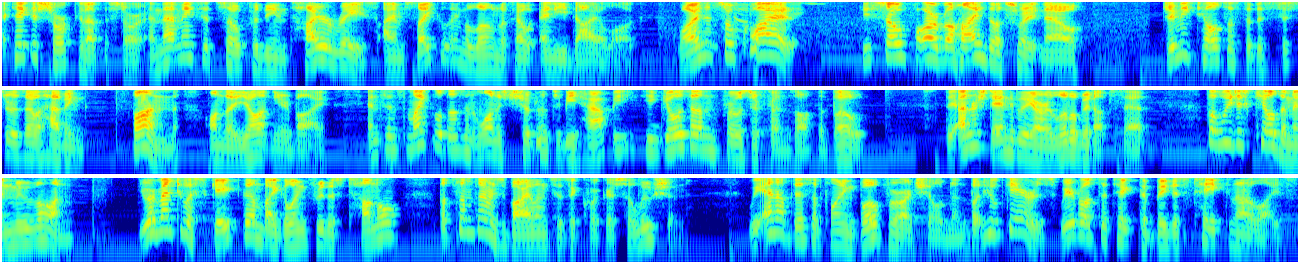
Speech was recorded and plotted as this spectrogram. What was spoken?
I take a shortcut at the start, and that makes it so for the entire race, I am cycling alone without any dialogue. Why is it so quiet? He's so far behind us right now. Jimmy tells us that his sister is out having fun on the yacht nearby, and since Michael doesn't want his children to be happy, he goes out and throws her friends off the boat. They understandably are a little bit upset, but we just kill them and move on. You are meant to escape them by going through this tunnel, but sometimes violence is a quicker solution. We end up disappointing both of our children, but who cares? We're about to take the biggest take in our life.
